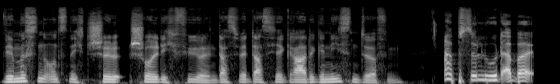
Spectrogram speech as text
wir müssen uns nicht schuldig fühlen, dass wir das hier gerade genießen dürfen. Absolut, aber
